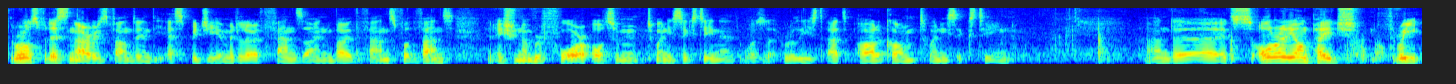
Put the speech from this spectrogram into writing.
The rules for this scenario is found in the SBG, a Middle Earth fanzine by the fans, for the fans, in issue number 4, autumn 2016. It was released at Articon 2016. And uh, it's already on page 3,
